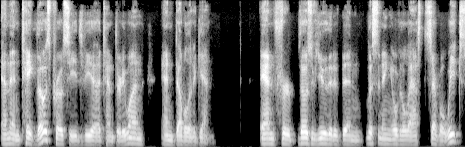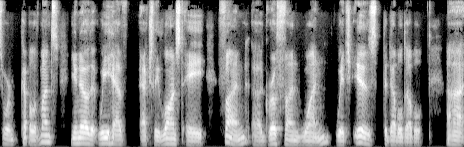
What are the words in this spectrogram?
and then take those proceeds via 1031 and double it again. And for those of you that have been listening over the last several weeks or couple of months, you know that we have actually launched a fund, uh, Growth Fund One, which is the double double, uh,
